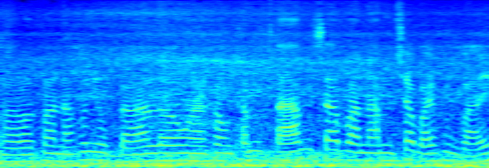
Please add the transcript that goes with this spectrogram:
Ờ, Rồi bà con nào có nhu cầu luôn 088 635 6707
